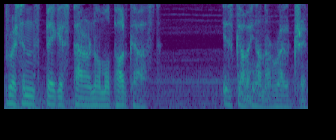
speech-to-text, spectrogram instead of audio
Britain's biggest paranormal podcast is going on a road trip.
